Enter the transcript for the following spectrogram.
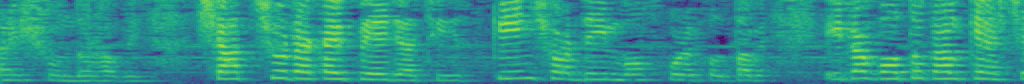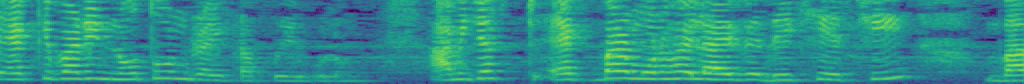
অনেক সুন্দর হবে। সাতশো টাকায় পেয়ে যাচ্ছি। স্ক্রিনশট দিয়ে ইনবক্স করে ফেলতে হবে। এটা গতকালকে আসছে। একেবারে নতুন ড্রেস আপু এগুলো। আমি জাস্ট একবার মনে হয় লাইভে দেখিয়েছি। বা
